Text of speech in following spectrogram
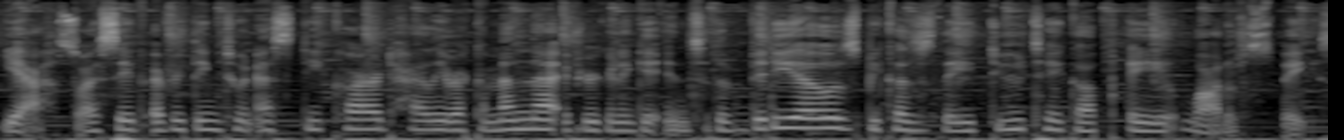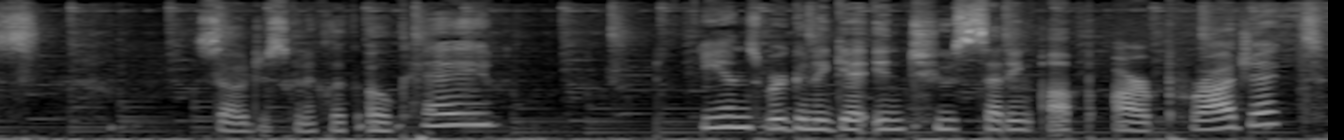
yeah, so I save everything to an SD card. Highly recommend that if you're going to get into the videos because they do take up a lot of space. So just going to click OK and we're going to get into setting up our project.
